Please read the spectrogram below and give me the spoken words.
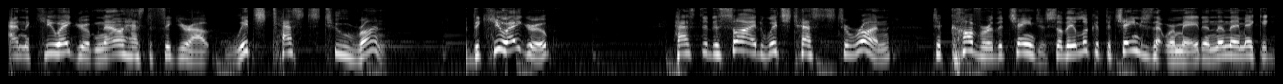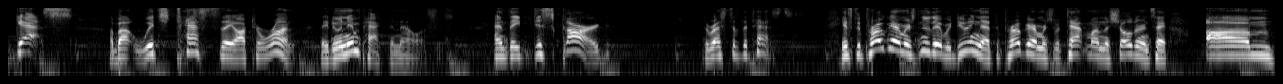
And the QA group now has to figure out which tests to run. The QA group has to decide which tests to run to cover the changes. So they look at the changes that were made and then they make a guess about which tests they ought to run. They do an impact analysis and they discard the rest of the tests. If the programmers knew they were doing that, the programmers would tap them on the shoulder and say, um,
